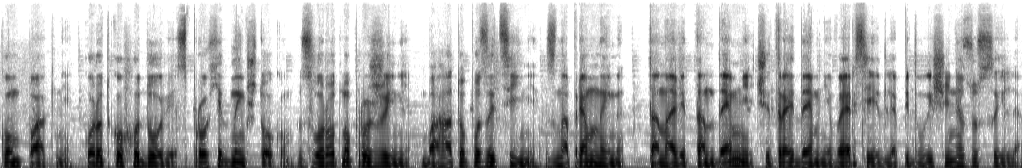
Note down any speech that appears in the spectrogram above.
компактні, короткоходові, з прохідним штоком, зворотно-пружинні, багатопозиційні, з напрямними та навіть тандемні чи трайдемні версії для підвищення зусилля.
